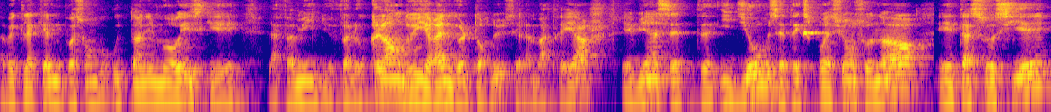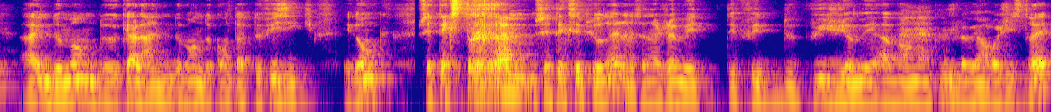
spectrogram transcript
avec laquelle nous passons beaucoup de temps à l'île Maurice, qui est la famille, du, enfin le clan de Irène Gueule-Tordu, c'est la matriarche, eh bien cet idiome, cette expression sonore est associée à une demande de câlin, une demande de contact physique. Et donc, c'est extrême, c'est exceptionnel, hein, ça n'a jamais été fait depuis, jamais avant non plus, je l'avais enregistré.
